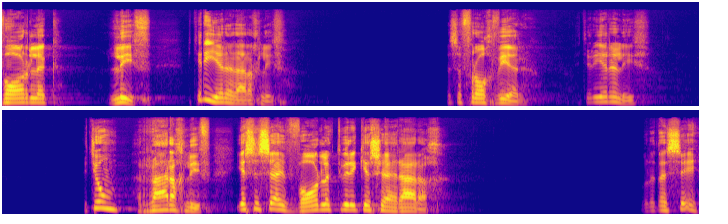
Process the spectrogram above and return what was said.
waarlik lief? Het jy die Here regtig lief? Dis 'n vraag weer. Het jy die Here lief? Het jy hom regtig lief? Eers sê hy waarlik, tweede keer sê hy regtig. Wat het hy sê?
